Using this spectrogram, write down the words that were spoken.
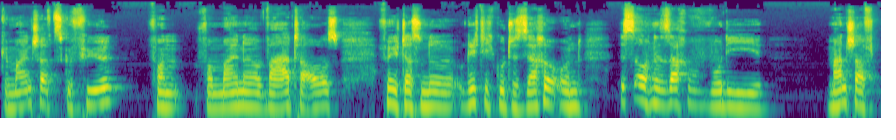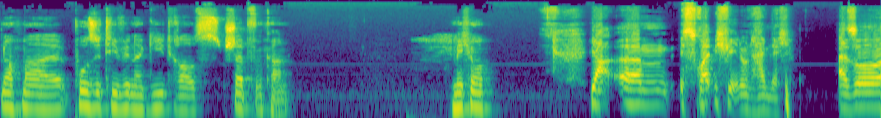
Gemeinschaftsgefühl von, von meiner Warte aus. Finde ich das eine richtig gute Sache und ist auch eine Sache, wo die Mannschaft nochmal positive Energie draus schöpfen kann. Micho? Ja, ähm, es freut mich für ihn unheimlich. Also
